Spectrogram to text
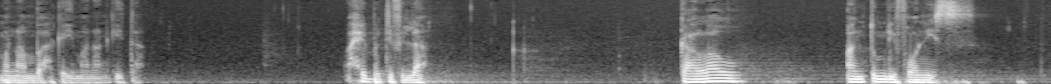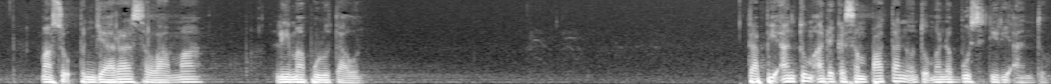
menambah keimanan kita. Ahibati fillah. Kalau antum difonis masuk penjara selama 50 tahun. Tapi antum ada kesempatan untuk menebus diri antum.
